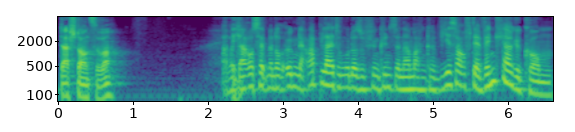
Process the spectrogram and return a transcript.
Da staunst du, wa? Aber daraus hätte man doch irgendeine Ableitung oder so für einen Künstlernamen machen können. Wie ist er auf der Wendler gekommen?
